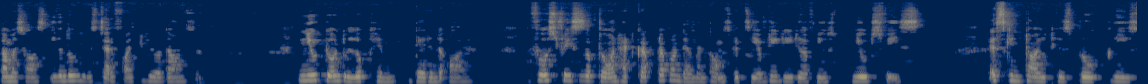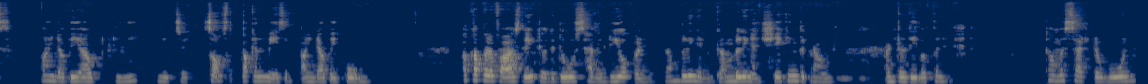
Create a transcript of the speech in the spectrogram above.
Thomas asked, even though he was terrified to hear the answer. Newt turned to look him dead in the eye. The first traces of dawn had crept up on them, and Thomas could see every detail of Newt's face. His skin tight, his broke crease. Find our way out, Greenie, Newt said. Solve the fucking maze and find our way home. A couple of hours later, the doors having reopened, rumbling and grumbling and shaking the ground until they were finished. Thomas sat at a worn,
